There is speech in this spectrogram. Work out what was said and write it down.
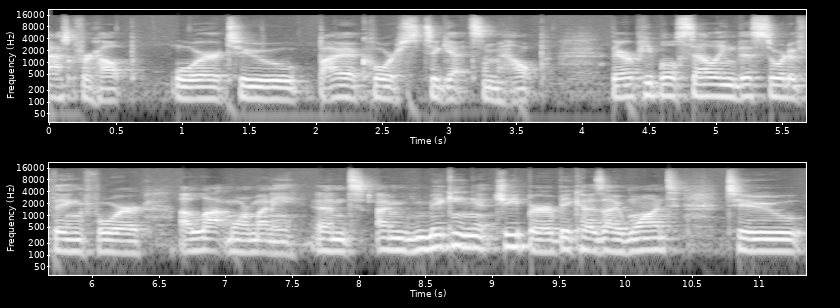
ask for help or to buy a course to get some help there are people selling this sort of thing for a lot more money. And i'm making it cheaper because i want to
